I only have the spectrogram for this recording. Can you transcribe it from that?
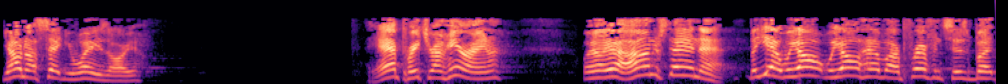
Y'all not set in your ways, are you? Yeah, preacher, I'm here, ain't I? Well, yeah, I understand that. But yeah, we all, we all have our preferences, but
